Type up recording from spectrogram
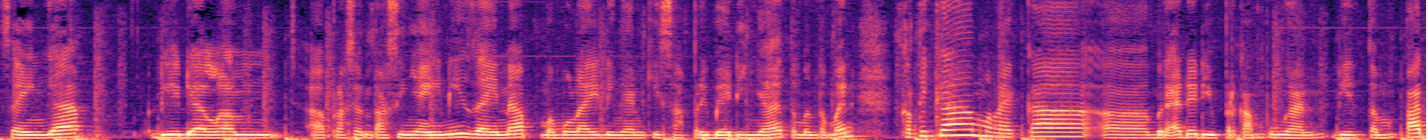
Sehingga di dalam uh, presentasinya ini Zainab memulai dengan kisah pribadinya teman-teman ketika mereka uh, berada di perkampungan di tempat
